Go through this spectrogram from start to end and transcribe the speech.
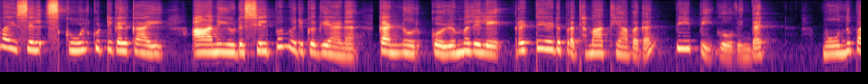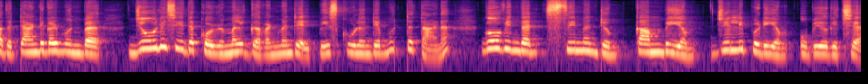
വയസ്സിൽ സ്കൂൾ കുട്ടികൾക്കായി ആനയുടെ ശില്പം ഒരുക്കുകയാണ് കണ്ണൂർ കൊഴുമ്മലിലെ റിട്ടയേർഡ് പ്രഥമാധ്യാപകൻ പി പി ഗോവിന്ദൻ. മൂന്ന് പതിറ്റാണ്ടുകൾ മുൻപ് ജോലി ചെയ്ത കൊഴുമൽ ഗവൺമെന്റ് എൽ പി സ്കൂളിന്റെ മുറ്റത്താണ് ഗോവിന്ദൻ സിമന്റും കമ്പിയും ജെല്ലിപ്പൊടിയും ഉപയോഗിച്ച്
